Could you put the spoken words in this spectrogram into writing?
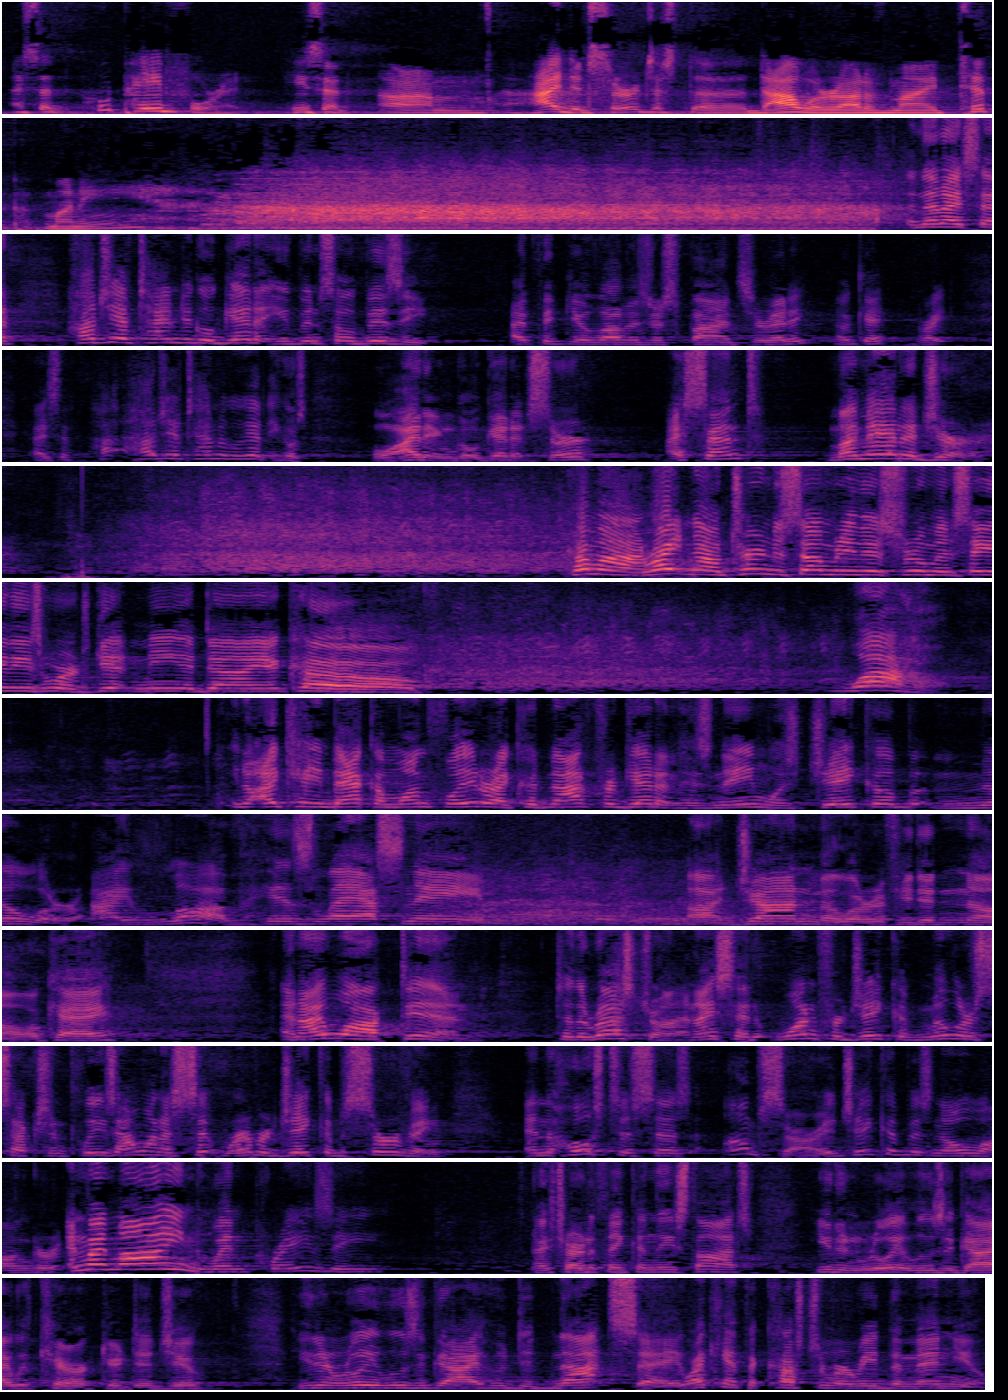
I said, Who paid for it? He said, um, I did, sir, just a dollar out of my tip money. and then I said, How'd you have time to go get it? You've been so busy. I think you'll love his response. You ready? Okay, right? I said, How'd you have time to go get it? He goes, Oh, I didn't go get it, sir. I sent my manager. Come on, right now, turn to somebody in this room and say these words Get me a Diet Coke. Wow. You know, I came back a month later. I could not forget him. His name was Jacob Miller. I love his last name. Uh, John Miller, if you didn't know, okay? And I walked in to the restaurant and I said, One for Jacob Miller's section, please. I want to sit wherever Jacob's serving. And the hostess says, I'm sorry, Jacob is no longer. And my mind went crazy. I started thinking these thoughts. You didn't really lose a guy with character, did you? You didn't really lose a guy who did not say, Why can't the customer read the menu?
